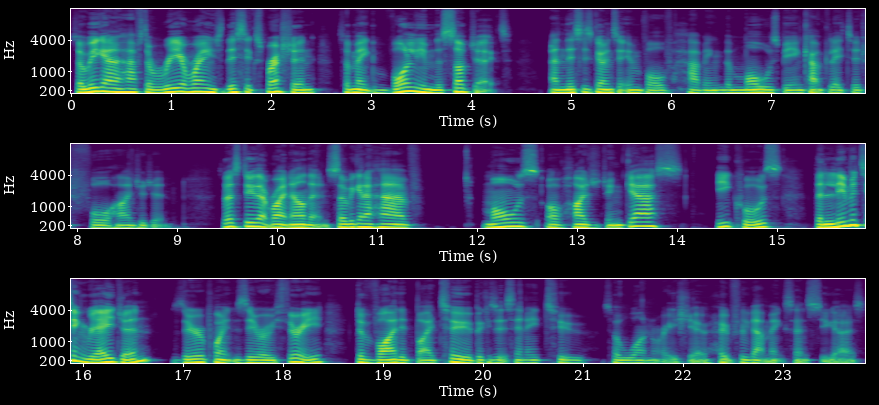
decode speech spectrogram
So we're going to have to rearrange this expression to make volume the subject. And this is going to involve having the moles being calculated for hydrogen. Let's do that right now then. So we're going to have moles of hydrogen gas equals the limiting reagent 0.03 divided by 2 because it's in a 2 to 1 ratio. Hopefully that makes sense to you guys.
